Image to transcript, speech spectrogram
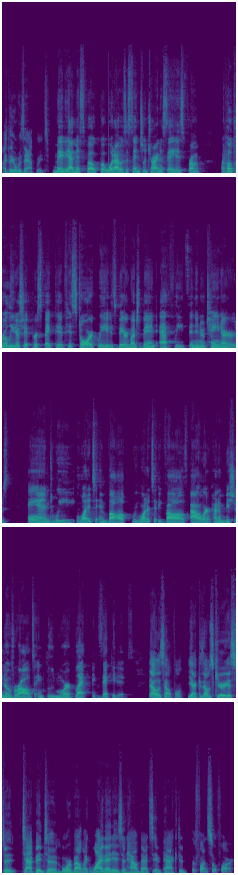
I think it was athletes. Maybe I misspoke, but what I was essentially trying to say is from a cultural leadership perspective, historically, it has very much been athletes and entertainers. And we wanted to involve, we wanted to evolve our kind of mission overall to include more Black executives. That was helpful. Yeah, because I was curious to tap into more about like why that is and how that's impacted the fund so far.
